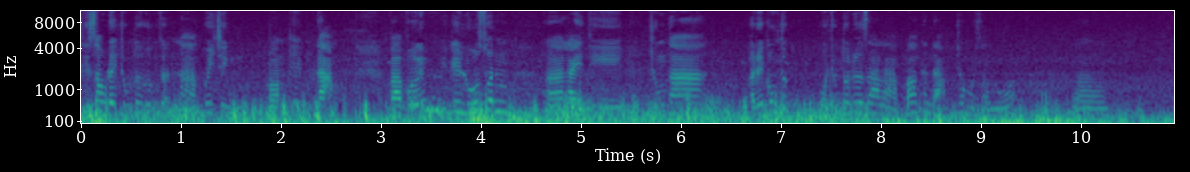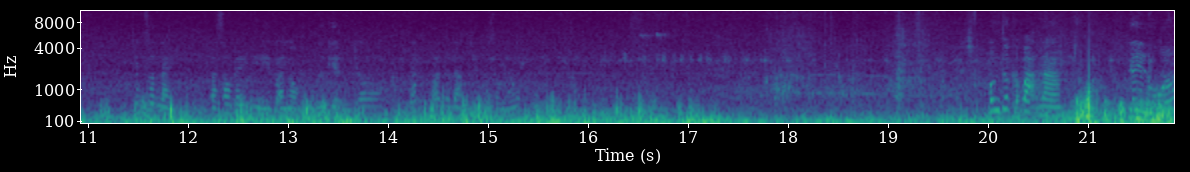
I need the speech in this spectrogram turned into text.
thì sau đây chúng tôi hướng dẫn là quy trình bón thêm đạm và với cái lúa xuân à, này thì chúng ta, ở đây công thức của chúng tôi đưa ra là 3 cân đạm cho một sào lúa. Ờ, trên xuân này. Và sau đây thì bà Ngọc thực hiện cho rắc 3 cân đạm trên một sào lúa này. Vâng thưa các bạn là cây lúa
